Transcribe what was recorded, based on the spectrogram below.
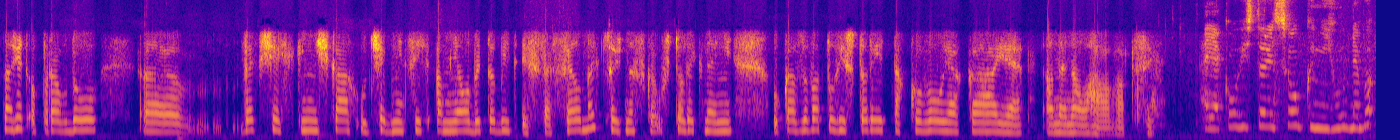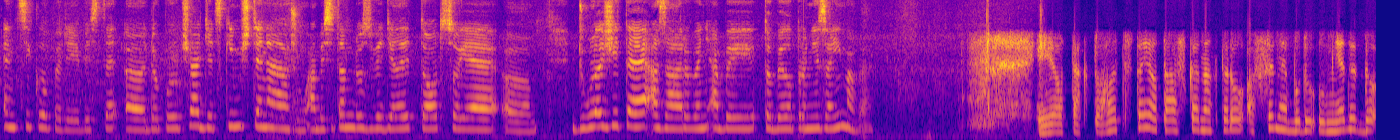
snažit opravdu ve všech knížkách, učebnicích a mělo by to být i ve filmech, což dneska už tolik není, ukazovat tu historii takovou, jaká je a nenalhávat si. A jakou historickou knihu nebo encyklopedii byste uh, doporučila dětským čtenářům, aby si tam dozvěděli to, co je uh, důležité a zároveň, aby to bylo pro ně zajímavé? Jo, tak tohle je otázka, na kterou asi nebudu umět do,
